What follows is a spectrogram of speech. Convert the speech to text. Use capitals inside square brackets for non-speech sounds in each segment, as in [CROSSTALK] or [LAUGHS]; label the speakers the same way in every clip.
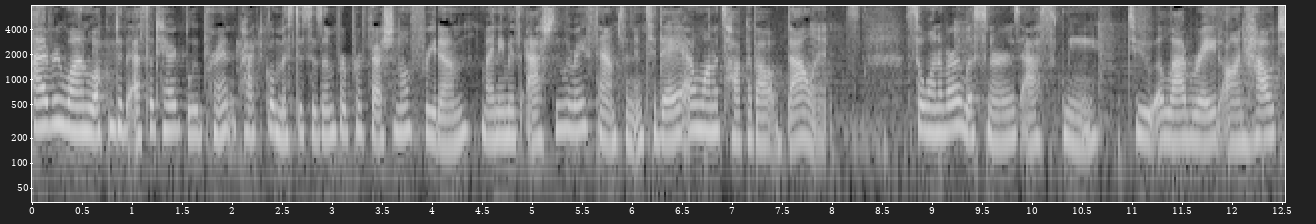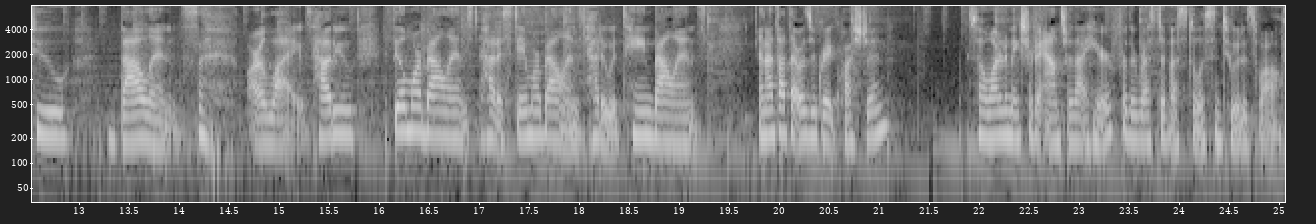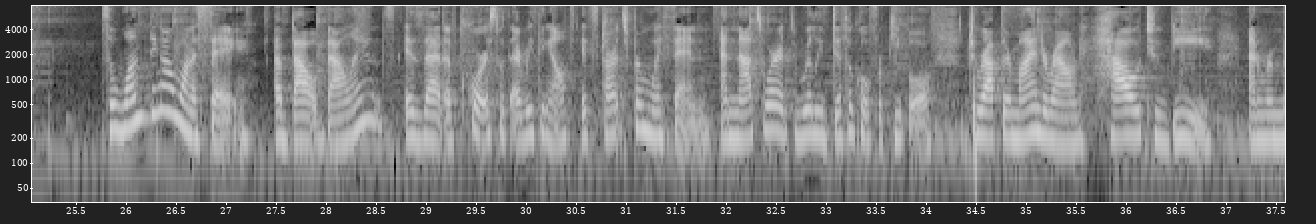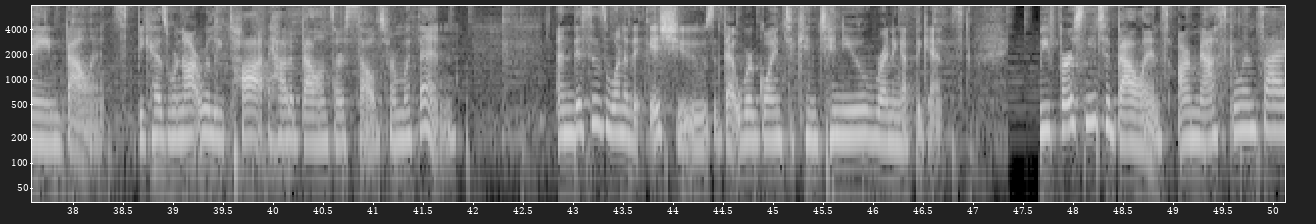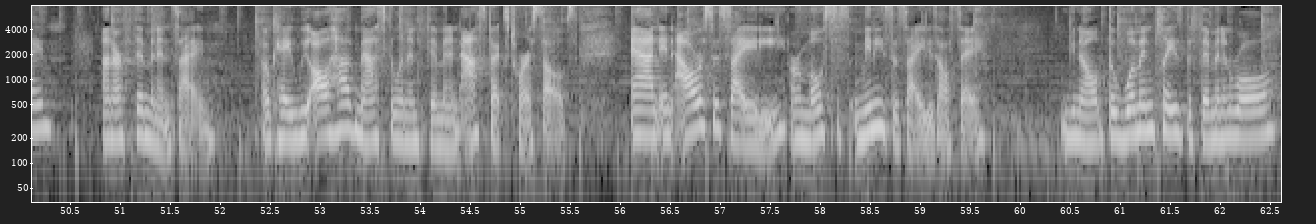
Speaker 1: Hi, everyone. Welcome to the Esoteric Blueprint Practical Mysticism for Professional Freedom. My name is Ashley Lorraine Sampson, and today I want to talk about balance. So, one of our listeners asked me to elaborate on how to balance [LAUGHS] our lives, how to feel more balanced, how to stay more balanced, how to attain balance. And I thought that was a great question. So, I wanted to make sure to answer that here for the rest of us to listen to it as well. So, one thing I want to say about balance is that, of course, with everything else, it starts from within. And that's where it's really difficult for people to wrap their mind around how to be and remain balanced because we're not really taught how to balance ourselves from within. And this is one of the issues that we're going to continue running up against. We first need to balance our masculine side and our feminine side. Okay, we all have masculine and feminine aspects to ourselves. And in our society, or most, many societies, I'll say, you know, the woman plays the feminine role,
